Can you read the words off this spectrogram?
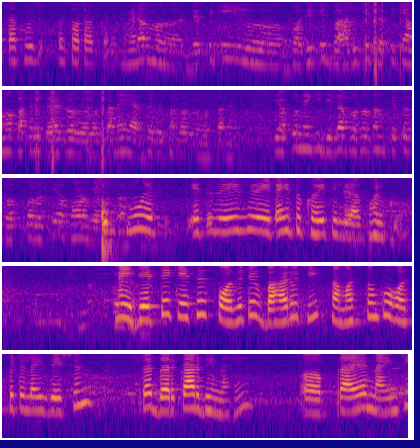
ତାକୁ ସର୍ଟ ଆଉଟ୍ କରିବୁ ମ୍ୟାଡ଼ାମ୍ ଯେତିକି ପଜିଟିଭ୍ ବାହାରୁଛି ସେତିକି ଆମ ପାଖରେ ବେଡ୍ର ବ୍ୟବସ୍ଥା ନାହିଁ ଆଇସୋଲେସନ୍ର ବ୍ୟବସ୍ଥା ନାହିଁ ୟାକୁ ନେଇକି ଜିଲ୍ଲା ପ୍ରଶାସନ କେତେ ତତ୍ପର ଅଛି ଆଉ କ'ଣ ବ୍ୟବସ୍ଥା ମୁଁ ଏତେ ଏଇଟା ହିଁ ତ କହିଥିଲି ଆପଣଙ୍କୁ ନାଇଁ ଯେତେ କେସେସ୍ ପଜିଟିଭ୍ ବାହାରୁଛି ସମସ୍ତଙ୍କୁ ହସ୍ପିଟାଲାଇଜେସନ୍ର ଦରକାର ବି ନାହିଁ ପ୍ରାୟ ninety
